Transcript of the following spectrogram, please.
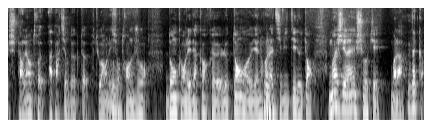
je parlais entre à partir d'octobre. Tu vois, on est sur 30 jours. Donc on est d'accord que le temps, euh, il y a une relativité de temps. Moi je dirais je suis OK. Voilà. D'accord.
